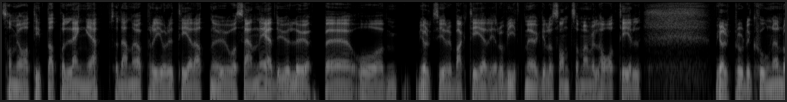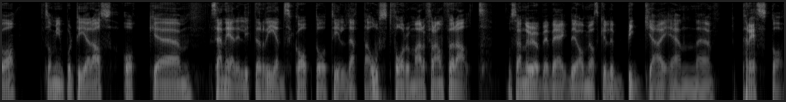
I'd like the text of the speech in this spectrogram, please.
Som jag har tittat på länge. Så den har jag prioriterat nu. Och sen är det ju löpe och mjölksyrebakterier och vitmögel och sånt som man vill ha till mjölkproduktionen då. Som importeras. Och eh, sen är det lite redskap då till detta. Ostformar framför allt. Och sen övervägde jag om jag skulle bygga en eh, press då.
